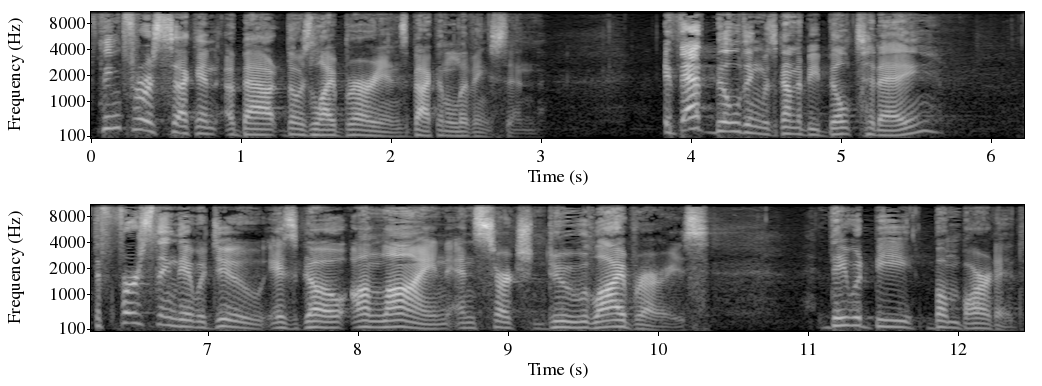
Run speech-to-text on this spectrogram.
Think for a second about those librarians back in Livingston. If that building was going to be built today, the first thing they would do is go online and search new libraries. They would be bombarded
